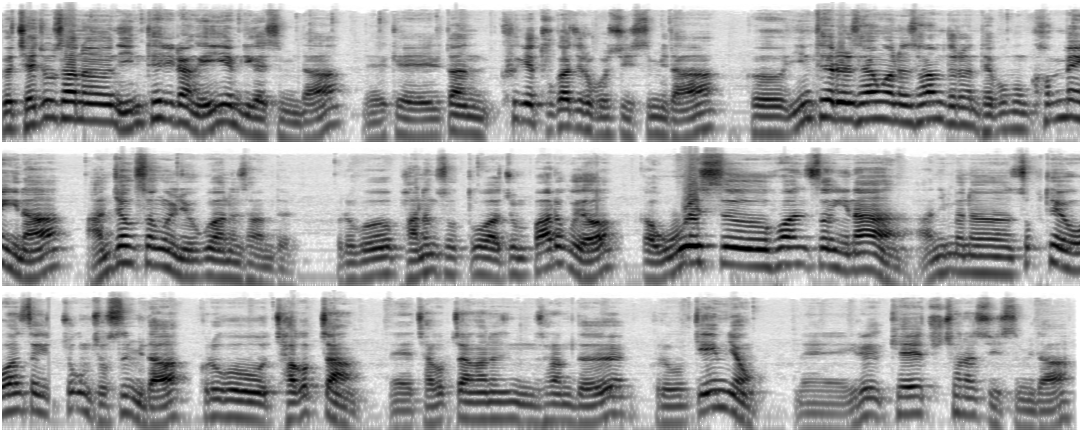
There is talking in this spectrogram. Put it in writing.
그 제조사는 인텔이랑 AMD가 있습니다. 네, 이렇게 일단 크게 두 가지로 볼 수 있습니다. 그 인텔을 사용하는 사람들은 대부분 컴맹이나 안정성을 요구하는 사람들. 그리고 반응 속도가 좀 빠르고요. 그러니까 OS 호환성이나 아니면은 소프트웨어 호환성이 조금 좋습니다. 그리고 작업장, 네, 작업장 하는 사람들, 그리고 게임용, 네, 이렇게 추천할 수 있습니다.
